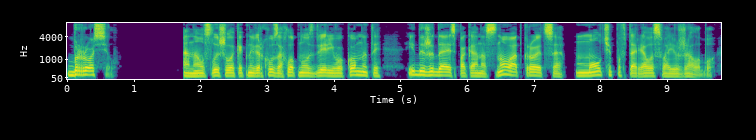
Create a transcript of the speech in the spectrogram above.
бросил. Она услышала, как наверху захлопнулась дверь его комнаты и, дожидаясь, пока она снова откроется, молча повторяла свою жалобу —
